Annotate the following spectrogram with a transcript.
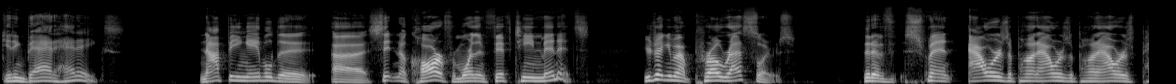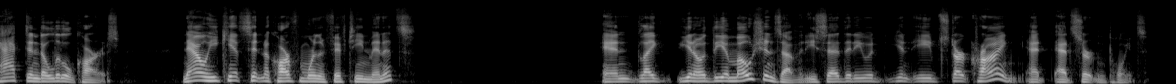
getting bad headaches, not being able to uh, sit in a car for more than 15 minutes. You're talking about pro wrestlers that have spent hours upon hours upon hours packed into little cars. Now he can't sit in a car for more than 15 minutes. And like, you know, the emotions of it. He said that he would he'd start crying at at certain points.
